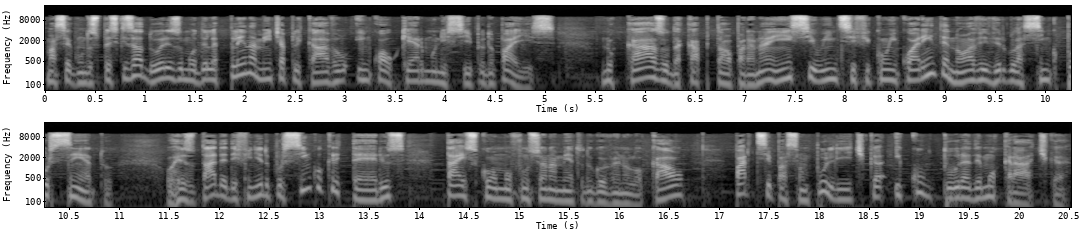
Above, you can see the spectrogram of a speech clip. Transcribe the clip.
mas, segundo os pesquisadores, o modelo é plenamente aplicável em qualquer município do país. No caso da capital paranaense, o índice ficou em 49,5%. O resultado é definido por cinco critérios, tais como o funcionamento do governo local, participação política e cultura democrática.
